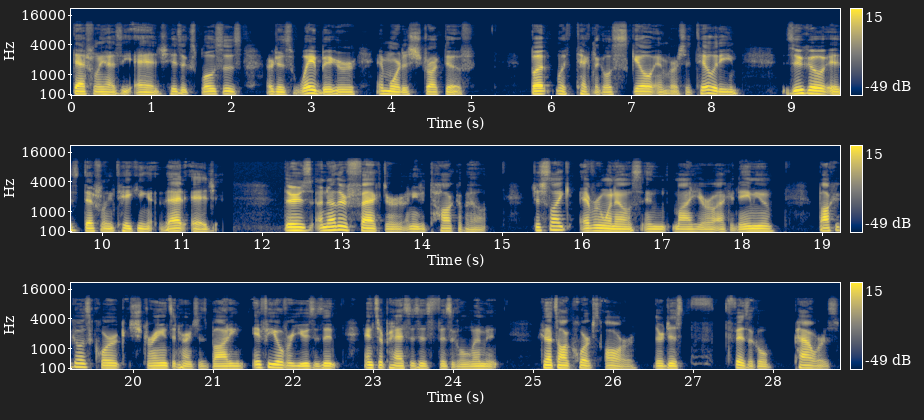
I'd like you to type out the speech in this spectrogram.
definitely has the edge. His explosives are just way bigger and more destructive. But with technical skill and versatility, Zuko is definitely taking that edge. There's another factor I need to talk about. Just like everyone else in My Hero Academia, Bakugo's quirk strains and hurts his body if he overuses it and surpasses his physical limit. Because that's all quirks are. They're just physical powers.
